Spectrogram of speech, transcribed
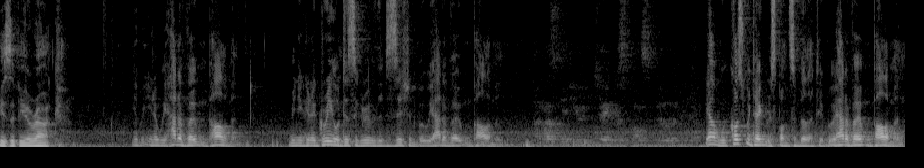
vis a vis Iraq? Yeah, but you know, we had a vote in Parliament. I mean, you can agree or disagree with the decision, but we had a vote in Parliament. I'm asking if you take responsibility. Yeah, well, of course we take responsibility, but we had a vote in Parliament.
